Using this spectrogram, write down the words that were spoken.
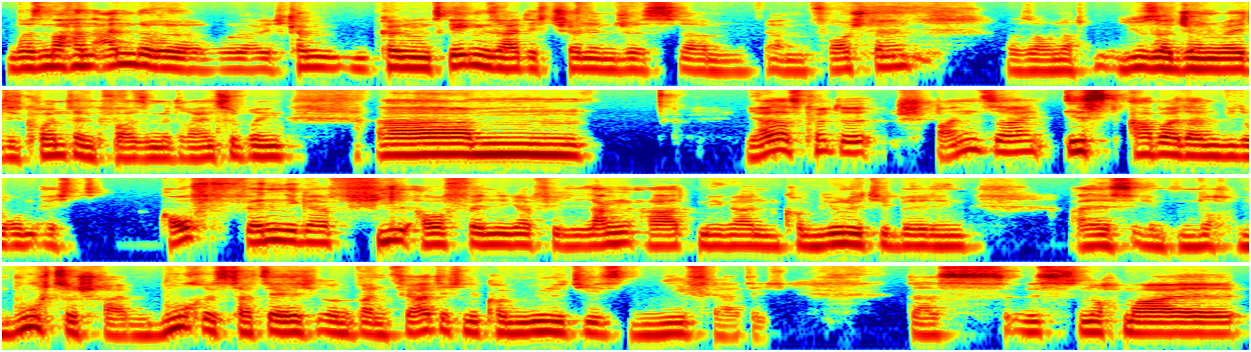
was machen andere? Oder ich kann, können uns gegenseitig Challenges ähm, ähm, vorstellen. Also auch noch User-Generated Content quasi mit reinzubringen. Ähm, ja, das könnte spannend sein, ist aber dann wiederum echt aufwendiger, viel aufwendiger, viel langatmiger ein Community Building, als eben noch ein Buch zu schreiben. Ein Buch ist tatsächlich irgendwann fertig, eine Community ist nie fertig. Das ist nochmal,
